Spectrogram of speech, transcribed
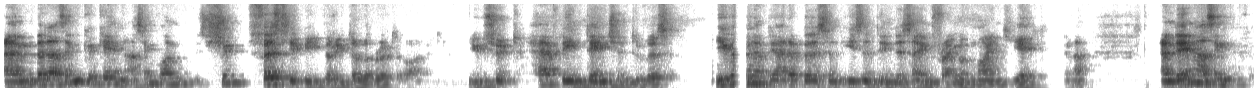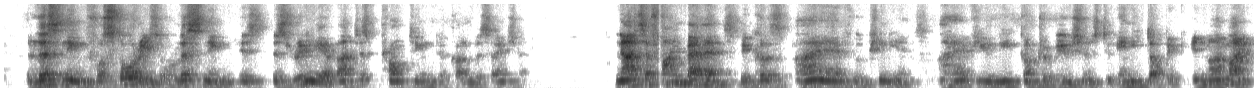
Um, but I think, again, I think one should firstly be very deliberate about it. You should have the intention to listen, even if the other person isn't in the same frame of mind yet, you know. And then I think listening for stories or listening is, is really about just prompting the conversation. Now, it's a fine balance because I have opinions. I have unique contributions to any topic in my mind.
